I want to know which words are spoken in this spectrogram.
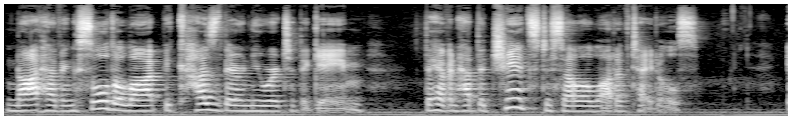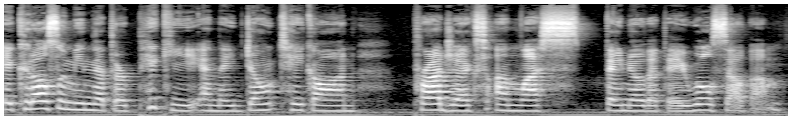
not having sold a lot because they're newer to the game. They haven't had the chance to sell a lot of titles. It could also mean that they're picky and they don't take on projects unless they know that they will sell them.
